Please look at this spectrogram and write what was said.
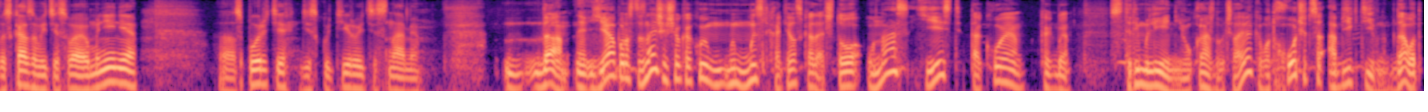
Высказывайте свое мнение, э, спорьте, дискутируйте с нами. Да, я просто, знаешь, еще какую мысль хотел сказать, что у нас есть такое, как бы, стремление у каждого человека, вот хочется объективным, да, вот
